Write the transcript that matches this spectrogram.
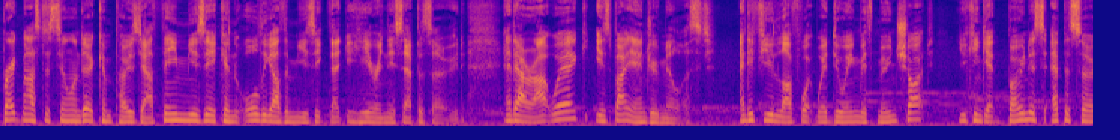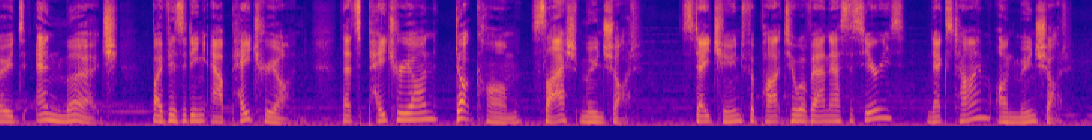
Breakmaster Cylinder composed our theme music and all the other music that you hear in this episode, and our artwork is by Andrew Millist. And if you love what we're doing with Moonshot, you can get bonus episodes and merch by visiting our Patreon that's patreon.com slash moonshot. Stay tuned for part two of our NASA series next time on Moonshot.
